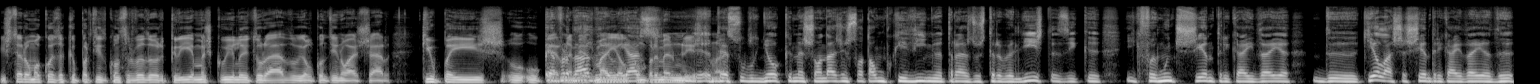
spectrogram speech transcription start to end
isto era uma coisa que o Partido Conservador queria, mas que o eleitorado, ele continua a achar que o país o, o quer é verdade, na mesma aliás, ele como Primeiro-Ministro. Até é? sublinhou que nas sondagens só está um bocadinho atrás dos trabalhistas e que, e que foi muito excêntrica a ideia de, que ele acha excêntrica a ideia de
